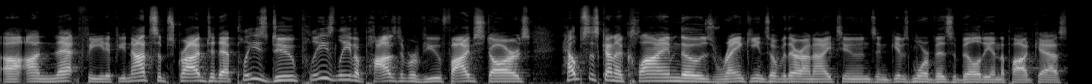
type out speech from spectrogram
uh, on that feed. If you're not subscribed to that, please do. Please leave a positive review, five stars. Helps us kind of climb those rankings over there on iTunes and gives more visibility in the podcast.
